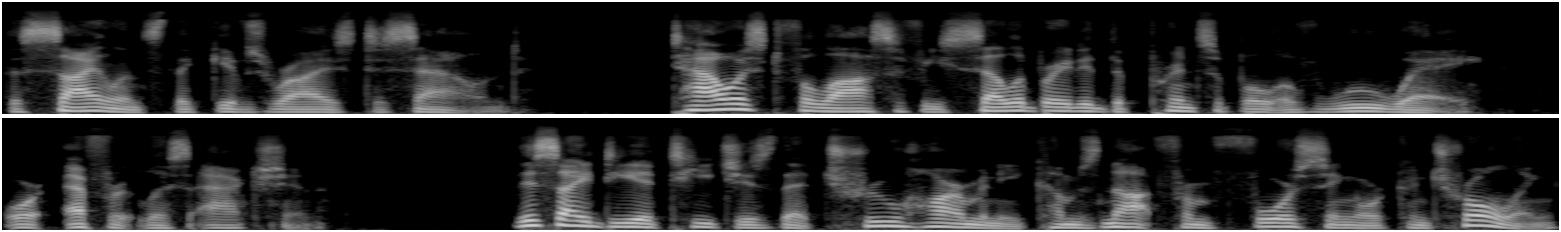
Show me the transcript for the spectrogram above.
the silence that gives rise to sound. Taoist philosophy celebrated the principle of Wu Wei, or effortless action. This idea teaches that true harmony comes not from forcing or controlling,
